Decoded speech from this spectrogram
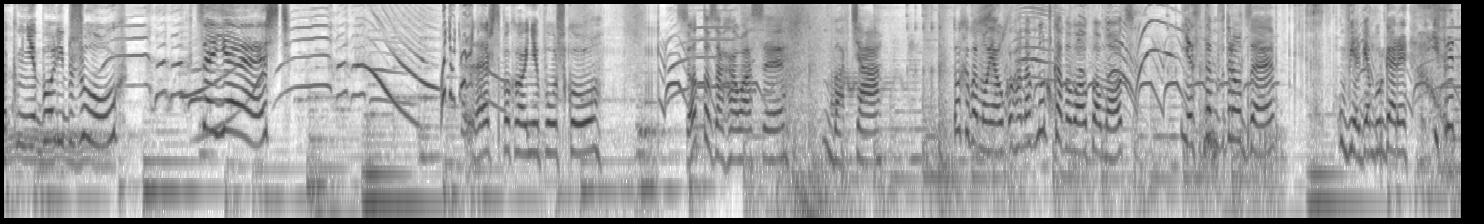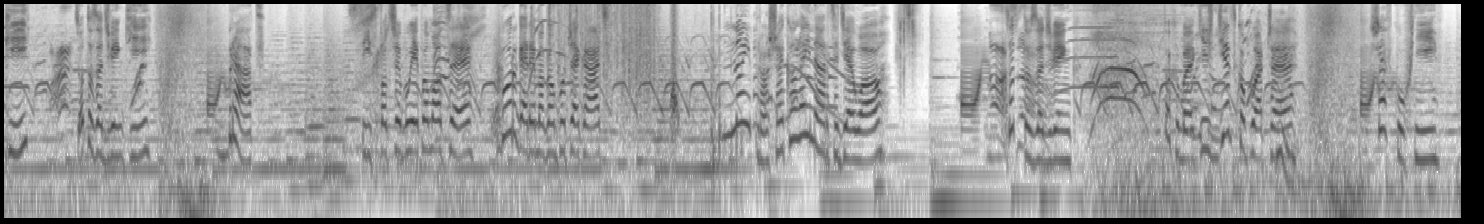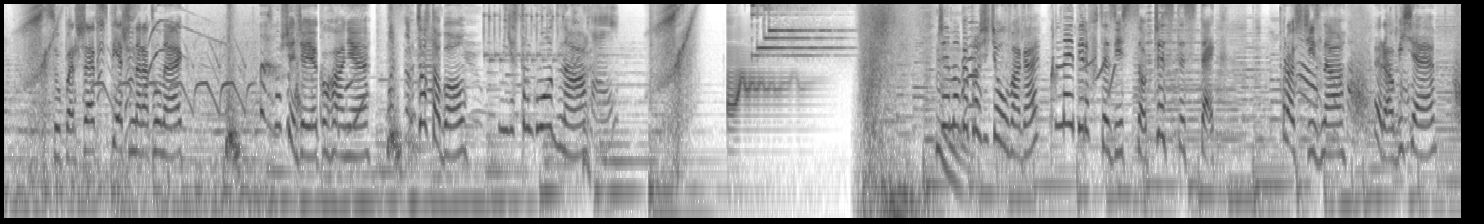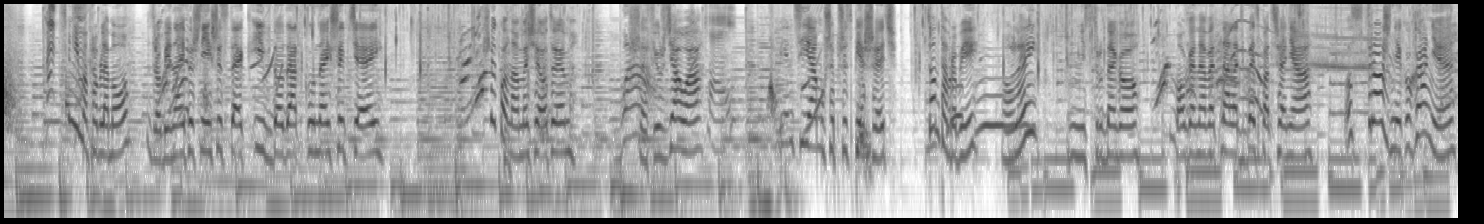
Jak mnie boli brzuch! Chcę jeść! Leż spokojnie, puszku. Co to za hałasy? Babcia. To chyba moja ukochana wnuczka woła o pomoc. Jestem w drodze. Uwielbiam burgery i frytki. Co to za dźwięki? Brat. Sis potrzebuje pomocy. Burgery mogą poczekać. No i proszę, kolejne arcydzieło. Co to za dźwięk? To chyba jakieś dziecko płacze. Szef kuchni. Super szef spieszy na ratunek. Co się dzieje, kochanie? Co z tobą? Jestem głodna. Czy mogę prosić o uwagę? Najpierw chcę zjeść soczysty stek. Prościzna. Robi się. Nie ma problemu. Zrobię najpyszniejszy stek i w dodatku najszybciej. Przekonamy się o tym. Szef już działa, więc ja muszę przyspieszyć. Co on tam robi? Olej? Nic trudnego. Mogę nawet nalać bez patrzenia. Ostrożnie, kochanie.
